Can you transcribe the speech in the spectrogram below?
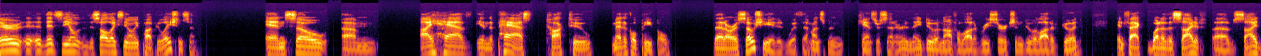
there that's the only Salt Lake's the only population center, and so um, I have in the past talked to medical people that are associated with the Huntsman Cancer Center, and they do an awful lot of research and do a lot of good. In fact, one of the side of, uh, side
